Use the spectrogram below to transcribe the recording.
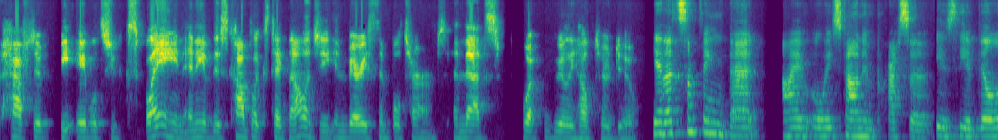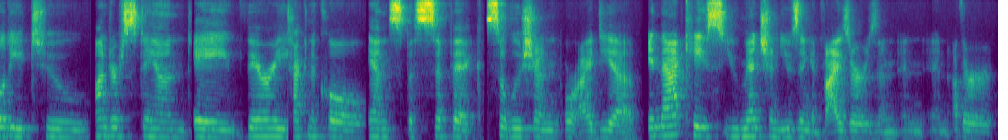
have to be able to explain any of this complex technology in very simple terms. And that's what really helped her do. Yeah, that's something that I've always found impressive is the ability to understand a very technical and specific solution or idea. In that case, you mentioned using advisors and, and, and other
